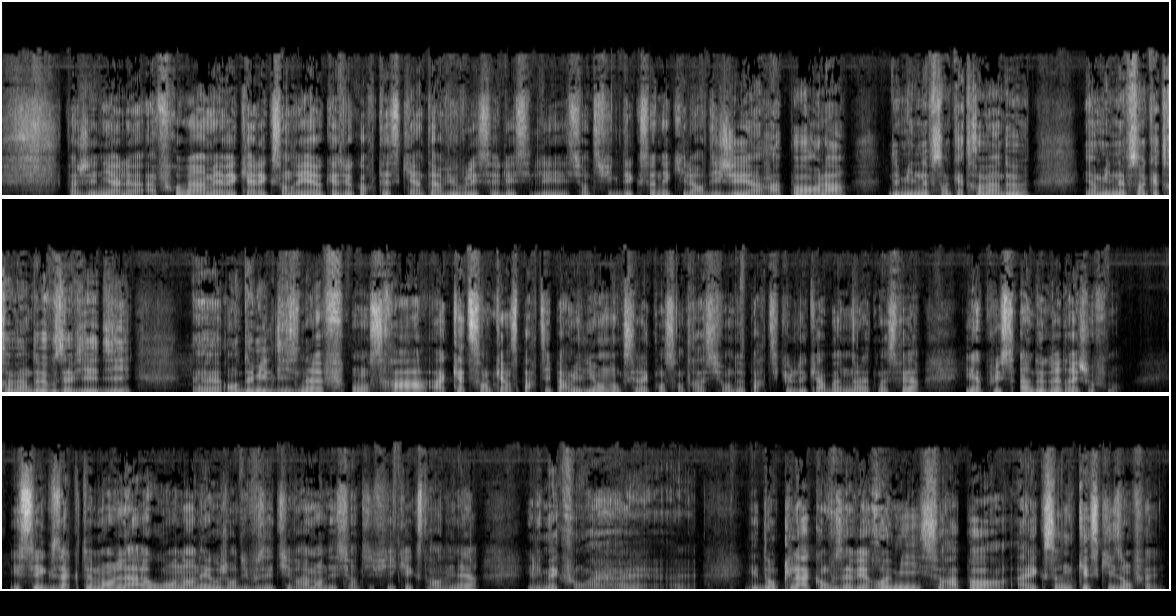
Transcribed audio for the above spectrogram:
enfin génial, euh, affreux, hein, mais avec Alexandria Ocasio-Cortez qui interviewe les, les- les scientifiques d'Exxon et qui leur dit j'ai un rapport là de 1982 et en 1982 vous aviez dit euh, en 2019 on sera à 415 parties par million, donc c'est la concentration de particules de carbone dans l'atmosphère et à plus 1 degré de réchauffement. Et c'est exactement là où on en est aujourd'hui. Vous étiez vraiment des scientifiques extraordinaires. Et les mecs font ouais, ouais, ouais. Et donc là, quand vous avez remis ce rapport à Exxon, qu'est-ce qu'ils ont fait?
